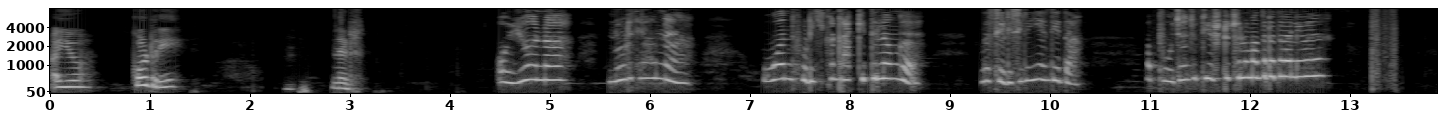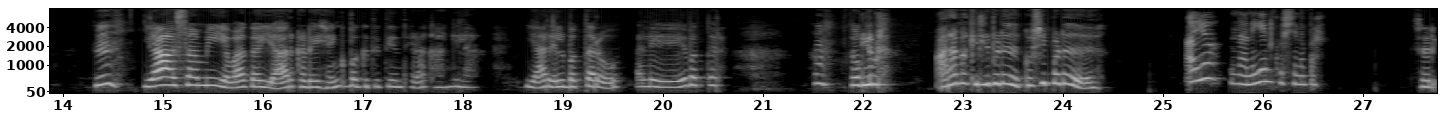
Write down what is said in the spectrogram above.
ಅಯ್ಯೋ ಕೊಡ್ರಿ. ನಡ್ರಿ. ಅಯ್ಯೋ ಅಣ್ಣ ನೋಡಿದೆ ಅವನ? ಒಂದು ಹುಡುಗಿ ಕಂಡು ಹಾಕಿದ್ದಿಲ್ಲ ಅವಂಗ ನಾ ಸಿಡಿ ಸಿಡಿ ಅಂತಿದ್ದ ಆ ಪೂಜಾ ಜೊತೆ ಎಷ್ಟು ಚಲೋ ಮಾತಾಡ್ತಾರ ನೀವು ಹ್ಞೂ ಯಾ ಅಸಾಮಿ ಯಾವಾಗ ಯಾರ ಕಡೆ ಹೆಂಗೆ ಬಗ್ತೈತಿ ಅಂತ ಹೇಳಕ್ಕೆ ಹಂಗಿಲ್ಲ. ಯಾರು ಎಲ್ಲಿ ಬಗ್ತಾರೋ ಅಲ್ಲೇ ಬಗ್ತಾರೆ. ಹ್ಞೂ ಹೋಗ್ಲಿ ಬಿಡು. ಆರಾಮಾಗಿರ್ಲಿ ಬಿಡು ಖುಷಿ ಪಡು. ಅಯ್ಯೋ ನನಗೇನು ಖುಷಿನಪ್ಪ? ಸರಿ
